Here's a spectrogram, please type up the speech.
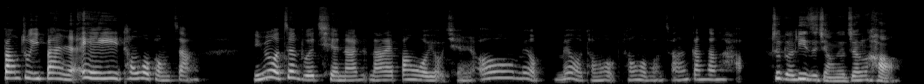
帮助一般人，哎，通货膨胀；你如果政府的钱拿拿来帮我有钱人，哦，没有没有通货通货膨胀，刚刚好。这个例子讲的真好，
